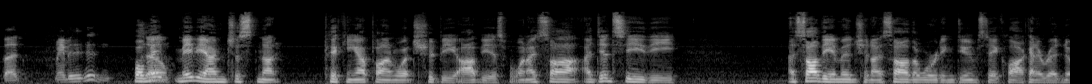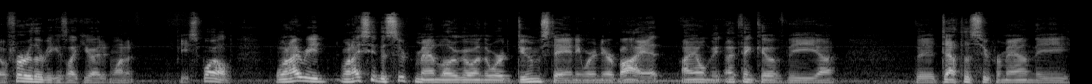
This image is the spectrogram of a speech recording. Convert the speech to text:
but maybe they didn't. Well, so, may- maybe I'm just not picking up on what should be obvious. But when I saw, I did see the, I saw the image and I saw the wording "Doomsday Clock" and I read no further because, like you, I didn't want to be spoiled. When I read, when I see the Superman logo and the word "Doomsday" anywhere nearby it, I only I think of the uh, the death of Superman, the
